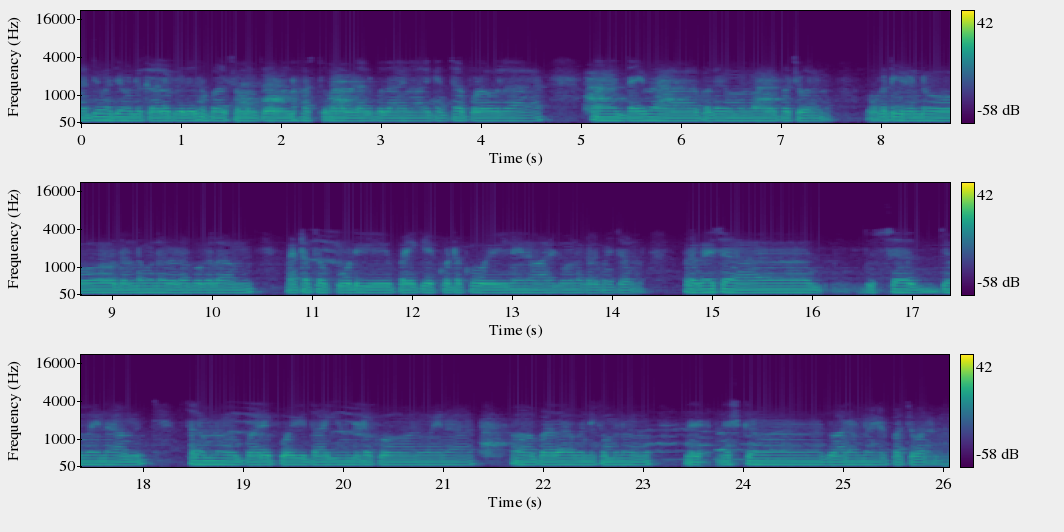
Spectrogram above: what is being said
మధ్య మధ్య ఉండే. ఖాళీ ప్రదేశం పార్శ్వములతో రెండు హస్తముల వెడల్పు దానికి నాలుగింతల పొడవుల దైవ పథకమును ఏర్పరచవలను. ఒకటి రెండు దండముల వెడల్పు గల మెట్టతో కూడి పైకి ఎక్కుటకు వీలైన వారికి ప్రవేశ దుస్సాధ్యమైన స్థలమును పారిపోయి దాగి ఉండుటకు అనువైన ఆ, నిష్క్రమణ ద్వారమును ఏర్పరచవలను.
